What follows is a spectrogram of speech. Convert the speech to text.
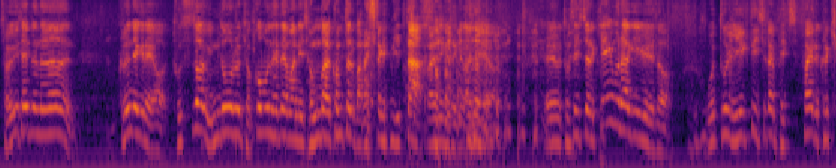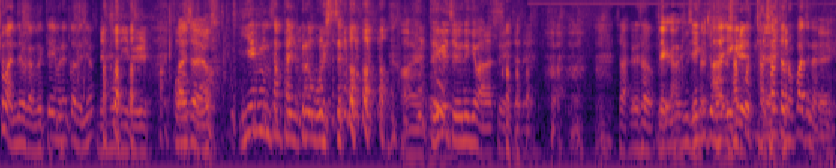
저희 세대는 그런 얘기를 해요. 도스와 윈도우를 겪어본 세대만이 정말 컴퓨터를 말할 자격이 있다. 라는 얘기 되게 많이 해요. 왜냐면 도스 시절에 게임을 하기 위해서 AUTOEXEC랑 batch 파일을 그렇게 만들어 가면서 게임을 했거든요. 메모리를 맞아요. EMM386 그런 거 모르시죠? 되게 재밌는 게 많았어요, 예전에. 자, 그래서 네, 아, 얘기 좀 아, 하자. 얘기를- 자꾸 자참자로 빠지네. 네.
